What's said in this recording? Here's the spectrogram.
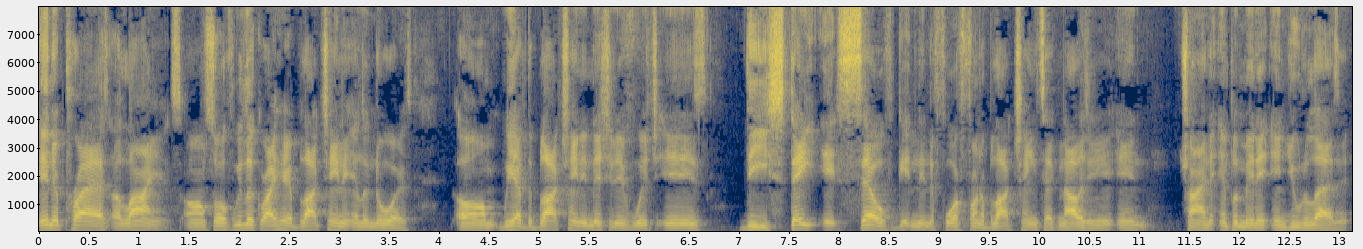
Enterprise Alliance. Um, so if we look right here, blockchain in Illinois, um, we have the Blockchain Initiative, which is the state itself getting in the forefront of blockchain technology and trying to implement it and utilize it.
